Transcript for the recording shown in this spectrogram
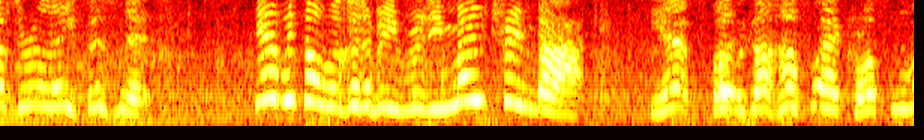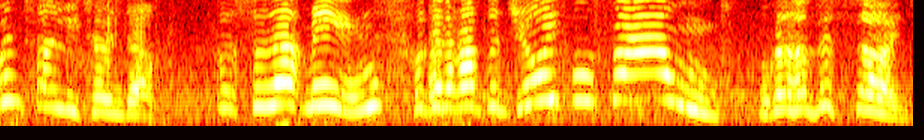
That's a relief, isn't it? yeah, we thought we were going to be really motoring back. Yep, but, But- we got halfway across and the wind's finally turned up. But so that means we're going to have the joyful sound. We're going to have this sound.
